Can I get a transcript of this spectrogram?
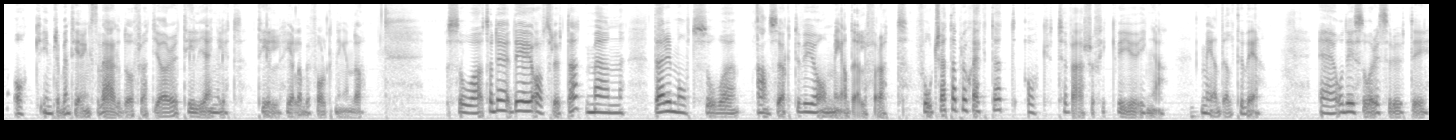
och implementeringsväg då för att göra det tillgängligt till hela befolkningen. Då. Så, så det, det är ju avslutat men däremot så ansökte vi ju om medel för att fortsätta projektet och tyvärr så fick vi ju inga medel till det. Eh, och det är så det ser ut i,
